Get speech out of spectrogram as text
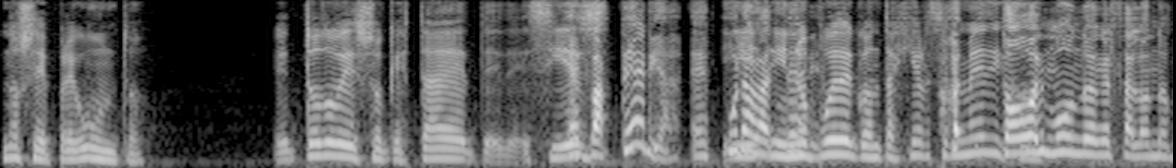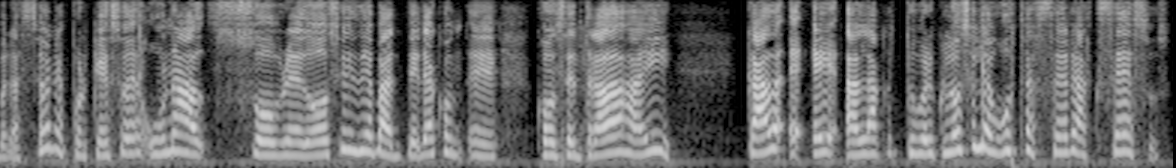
no sé, pregunto. eh, todo eso que está, eh, si es, es... bacteria, es pura y, y bacteria. no puede contagiarse el médico. Todo el mundo en el salón de operaciones, porque eso es una sobredosis de bacterias con- eh, concentradas ahí. Cada, a la tuberculosis le gusta hacer accesos.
